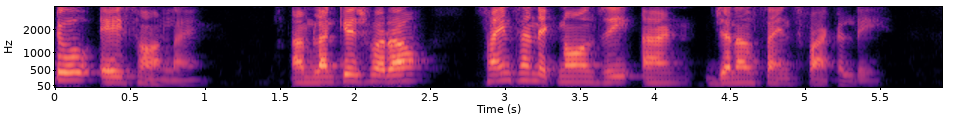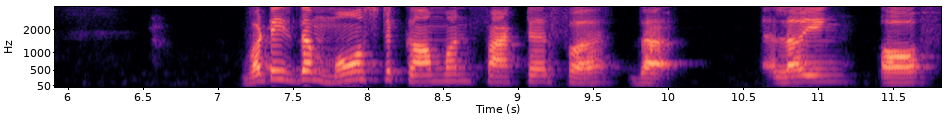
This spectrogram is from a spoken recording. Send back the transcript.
to ACE Online. I'm Lankeshwar Rao, Science and Technology and General Science faculty. What is the most common factor for the allowing of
